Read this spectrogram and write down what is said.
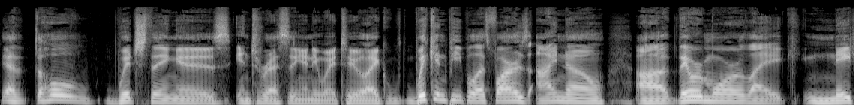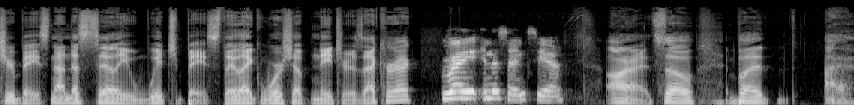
Yeah, the whole witch thing is interesting anyway too. Like Wiccan people, as far as I know, uh, they were more like nature based, not necessarily witch based. They like worship nature. Is that correct? Right, in a sense, yeah. All right. So, but I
